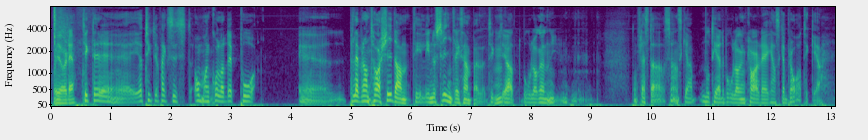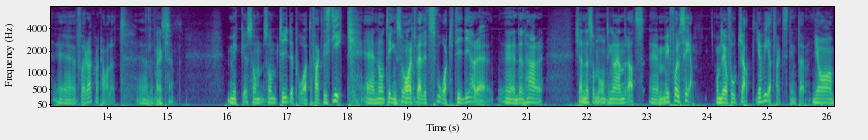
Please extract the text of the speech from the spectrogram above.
att göra det? Tyckte, jag tyckte faktiskt om man kollade på eh, på leverantörssidan till industrin till exempel tyckte mm. jag att bolagen de flesta svenska noterade bolagen klarade det ganska bra tycker jag eh, förra kvartalet. Eh, Verkligen. Mycket som, som tyder på att det faktiskt gick. Eh, någonting som varit väldigt svårt tidigare. Eh, den här kändes som någonting har ändrats. Eh, men vi får väl se om det har fortsatt. Jag vet faktiskt inte. Jag,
